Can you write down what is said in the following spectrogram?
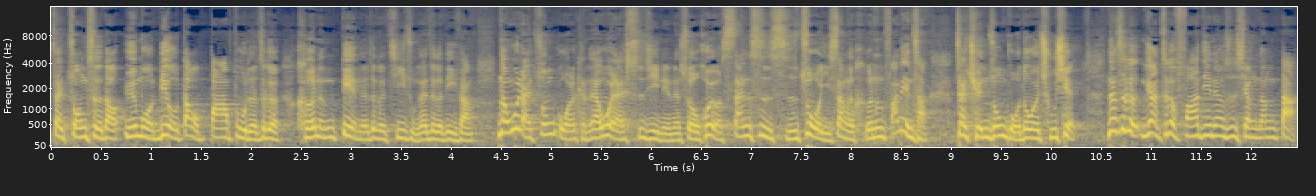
再装设到约莫六到八部的这个核能电的这个机组在这个地方，那未来中国呢，可能在未来十几年的时候，会有三四十座以上的核能发电厂在全中国都会出现。那这个你看，这个发电量是相当大，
